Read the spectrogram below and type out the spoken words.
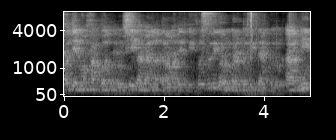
হজের মহাব্বত এবং সেইভাবে আল্লাহ তালা আমাদেরকে প্রস্তুতি করার প্রতিজ্ঞান করুন আমিন।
